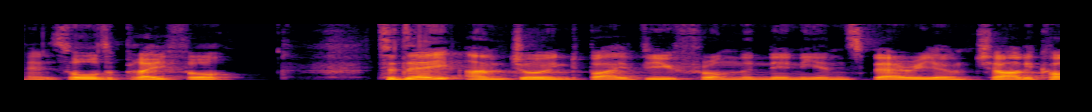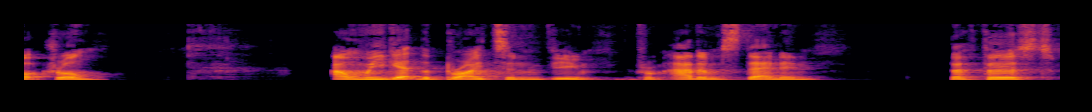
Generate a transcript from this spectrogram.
and it's all to play for. Today, I'm joined by View from the Ninian's very own Charlie Cottrell, and we get the Brighton view from Adam Stenning. But first,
